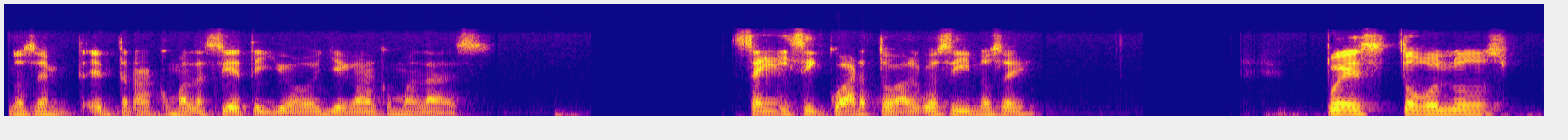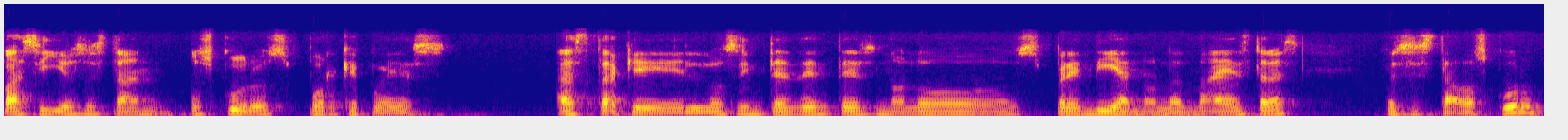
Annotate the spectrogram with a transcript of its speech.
no sé, entraba como a las 7 y yo llegaba como a las 6 y cuarto, algo así, no sé. Pues todos los pasillos están oscuros porque, pues, hasta que los intendentes no los prendían o las maestras, pues estaba oscuro.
